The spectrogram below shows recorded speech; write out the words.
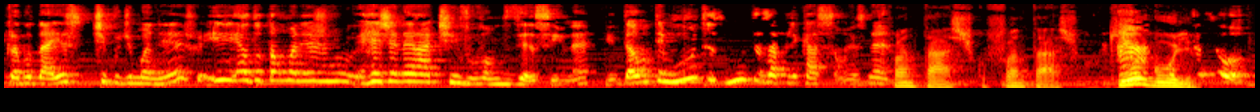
para mudar esse tipo de manejo e adotar um manejo regenerativo, vamos dizer assim, né? Então tem muitas, muitas aplicações, né? Fantástico, fantástico. Que ah, orgulho. Professor,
